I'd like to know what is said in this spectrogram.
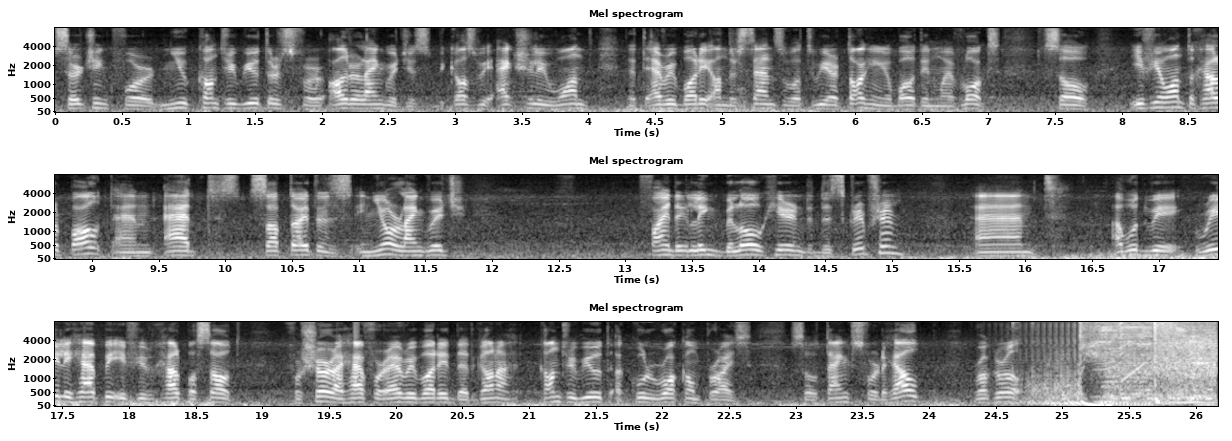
searching for new contributors for other languages because we actually want that everybody understands what we are talking about in my vlogs. So if you want to help out and add subtitles in your language, find the link below here in the description and I would be really happy if you help us out. For sure I have for everybody that gonna contribute a cool rock on prize. So thanks for the help. Rock and roll.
